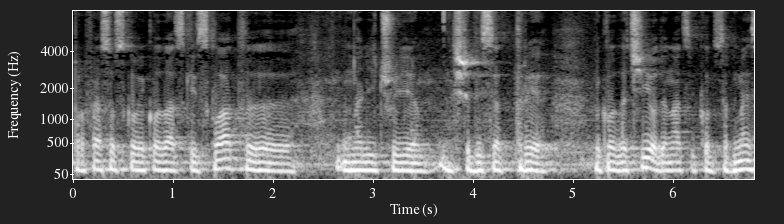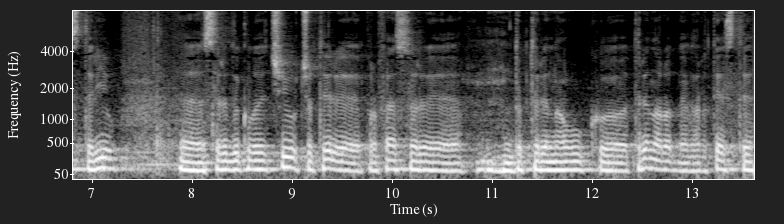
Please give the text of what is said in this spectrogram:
Професорсько-викладацький склад е, налічує 63 викладачі, 11 концертмейстерів. Е, Серед викладачів 4 професори, доктори наук, 3 народних артисти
